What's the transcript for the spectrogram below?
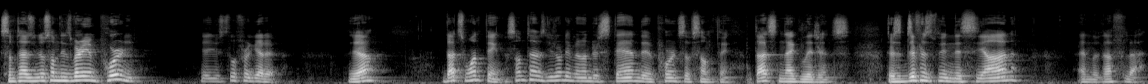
Sometimes you know something's very important, yet you still forget it. Yeah? That's one thing. Sometimes you don't even understand the importance of something. That's negligence. There's a difference between nisyan and ghafla.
